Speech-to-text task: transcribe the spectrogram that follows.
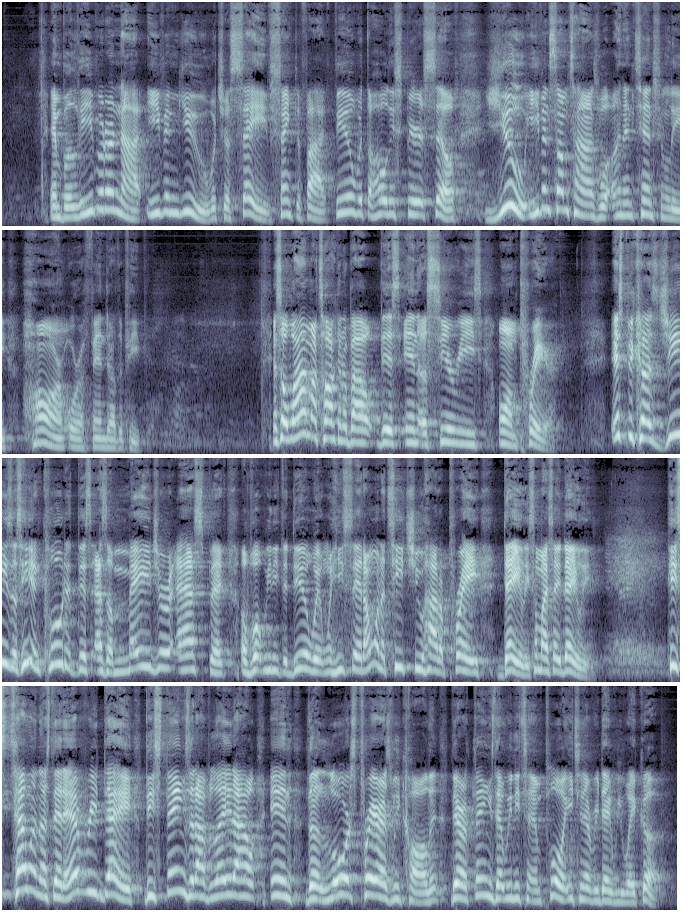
And believe it or not, even you, which are saved, sanctified, filled with the Holy Spirit self, you even sometimes will unintentionally harm or offend other people. And so, why am I talking about this in a series on prayer? It's because Jesus, he included this as a major aspect of what we need to deal with when he said, I want to teach you how to pray daily. Somebody say daily. He's telling us that every day, these things that I've laid out in the Lord's Prayer, as we call it, there are things that we need to employ each and every day we wake up.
